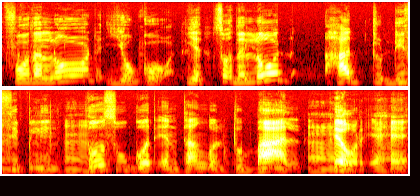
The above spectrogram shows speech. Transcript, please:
For the Lord your God. Yeah, so the Lord had to discipline Mm. those who got entangled to Baal, Mm. Peor. eh,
